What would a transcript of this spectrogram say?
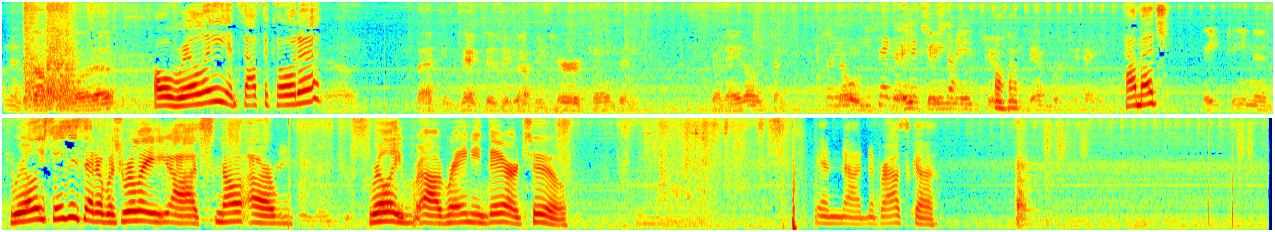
In South Dakota, Oh, really? In South Dakota? Yeah. back in Texas, they got these hurricanes and tornadoes and What do you- snowed you take a 18 something? inches Uh-huh. in Denver today. How much? 18 inches. Really? Susie said it was really uh, snow uh, or really uh, raining there too. Mm-hmm. In uh, Nebraska.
